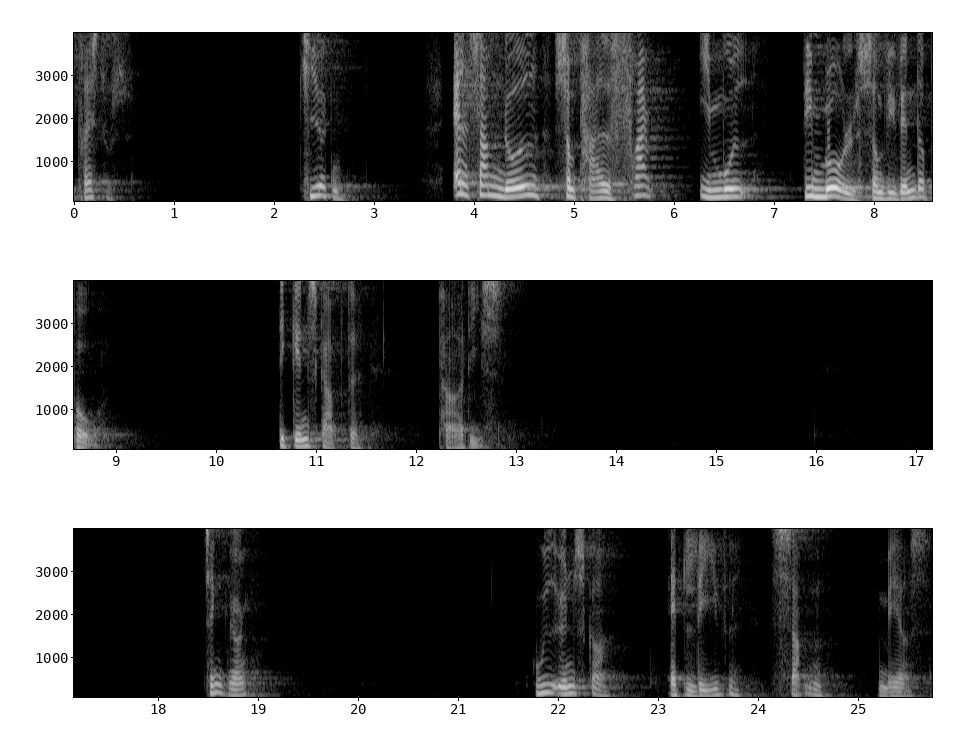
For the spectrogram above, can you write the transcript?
Kristus, kirken. Alt sammen noget, som pegede frem imod det mål, som vi venter på. Det genskabte paradis. Tænk en gang. Gud ønsker at leve sammen med os.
